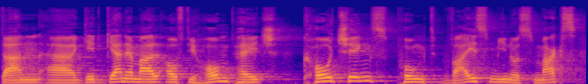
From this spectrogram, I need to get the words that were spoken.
dann äh, geht gerne mal auf die Homepage coachings.weiß-max.com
